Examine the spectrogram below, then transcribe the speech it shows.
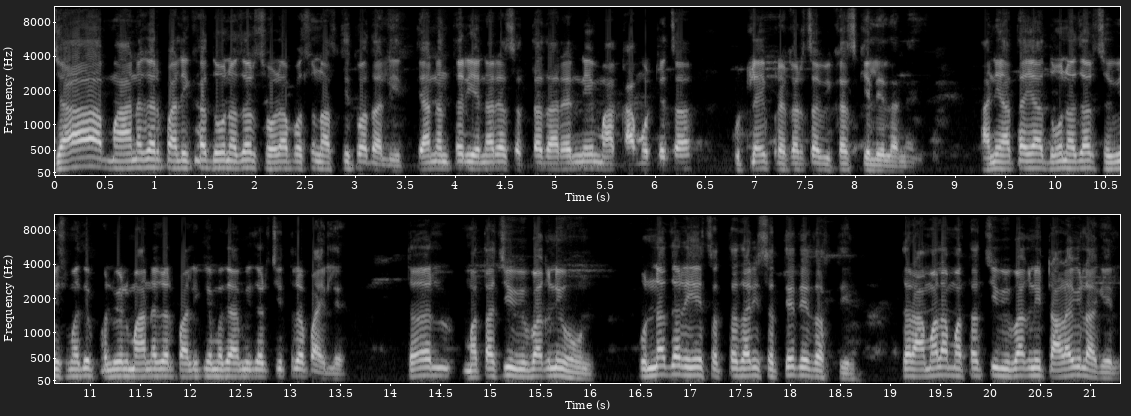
ज्या महानगरपालिका दोन हजार सोळा पासून अस्तित्वात आली त्यानंतर येणाऱ्या सत्ताधाऱ्यांनी मा कामोठेचा कुठल्याही प्रकारचा विकास केलेला नाही. आणि आता या दोन हजार सव्वीसमध्ये पनवेल महानगरपालिकेमध्ये आम्ही जर चित्र पाहिले तर मताची विभागणी होऊन पुन्हा जर हे सत्ताधारी सत्तेत येत असतील तर आम्हाला मताची विभागणी टाळावी लागेल.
